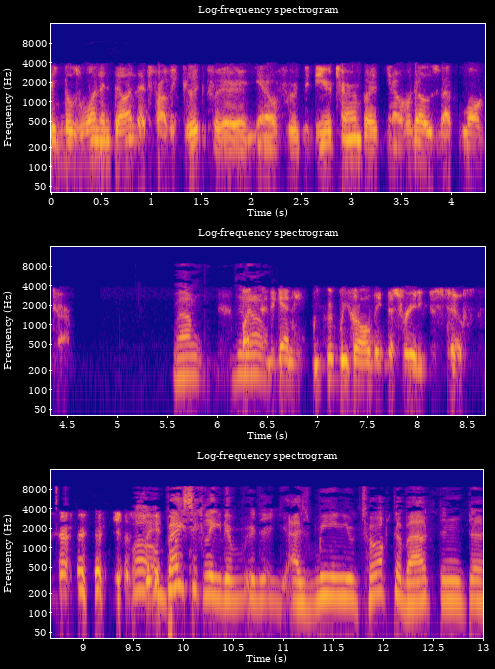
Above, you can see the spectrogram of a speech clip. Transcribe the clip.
signals one and done, that's probably good for you know for the near term. But you know, who knows about the long term? Well, you But know, and again, we could we could all be misreading this too. Just so well, basically, the, as me and you talked about, and uh,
